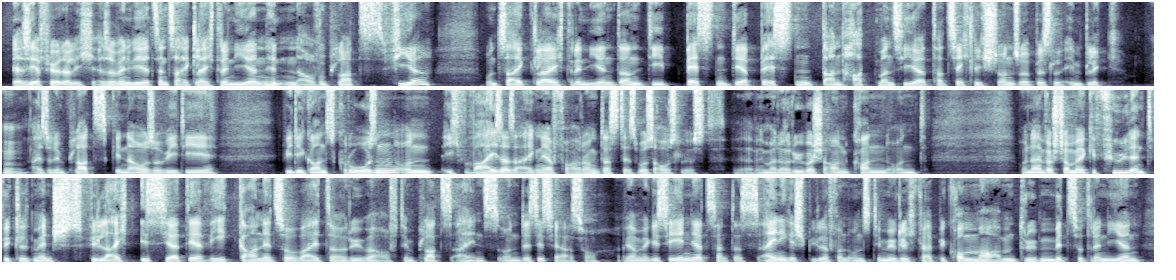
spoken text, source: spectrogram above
Ja, sehr förderlich. Also wenn wir jetzt dann zeitgleich trainieren, hinten auf dem Platz vier und zeitgleich trainieren dann die Besten der Besten, dann hat man sie ja tatsächlich schon so ein bisschen im Blick. Hm. Also den Platz genauso wie die wie die ganz Großen. Und ich weiß aus eigener Erfahrung, dass das was auslöst. Wenn man da rüberschauen kann und, und einfach schon mal ein Gefühl entwickelt, Mensch, vielleicht ist ja der Weg gar nicht so weit darüber auf dem Platz eins Und das ist ja so. Wir haben ja gesehen jetzt, dass einige Spieler von uns die Möglichkeit bekommen haben, drüben mitzutrainieren.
